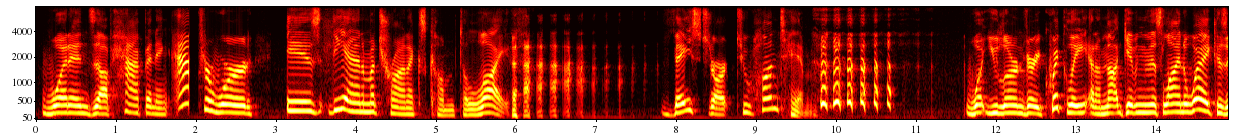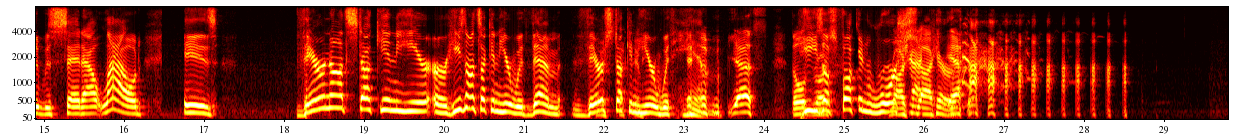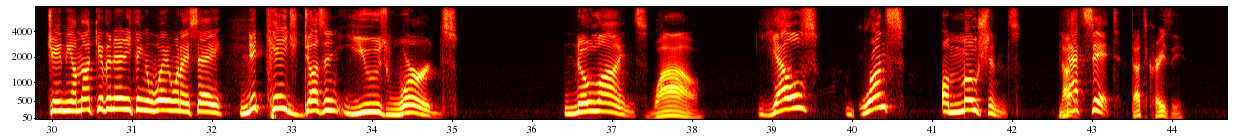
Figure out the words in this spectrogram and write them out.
What ends up happening afterward is the animatronics come to life. they start to hunt him what you learn very quickly, and I'm not giving this line away because it was said out loud, is they're not stuck in here, or he's not stuck in here with them. They're, stuck, in here with him. yes. the He's Rorsch- a fucking Rorschach, Rorschach, character. yeah. Jamie, I'm not giving anything away when I say Nick Cage doesn't use words. No lines. Wow. Yells, grunts, emotions. Nice. That's it. That's crazy.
